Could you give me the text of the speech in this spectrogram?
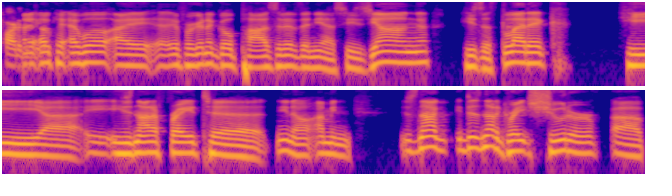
part of it. Okay, I will. I if we're gonna go positive, then yes, he's young, he's athletic, he uh he's not afraid to, you know, I mean, he's not he's not a great shooter. Uh,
